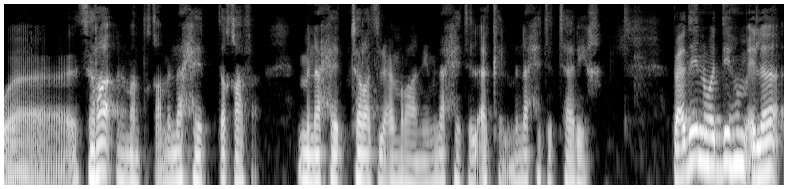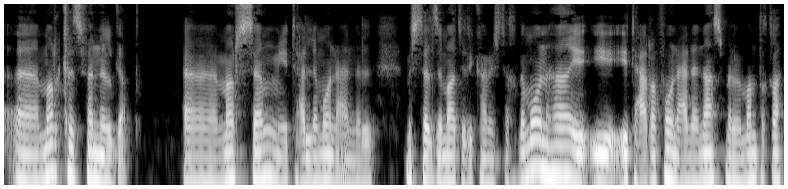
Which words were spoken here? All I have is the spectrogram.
وثراء المنطقة من ناحية الثقافة من ناحية التراث العمراني من ناحية الأكل من ناحية التاريخ. بعدين نوديهم إلى آه، مركز فن القط. آه، مرسم يتعلمون عن المستلزمات اللي كانوا يستخدمونها يتعرفون على ناس من المنطقة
